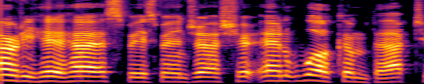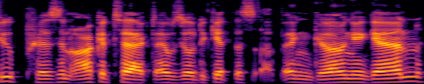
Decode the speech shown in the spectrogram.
Howdy, hey, hi, Spaceman Josh here, and welcome back to Prison Architect. I was able to get this up and going again.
